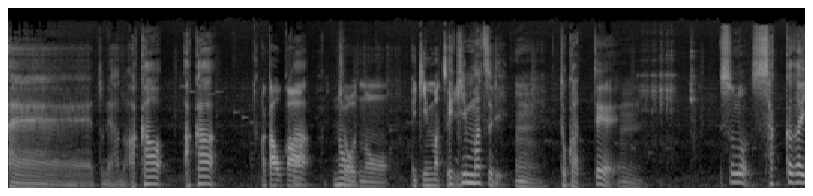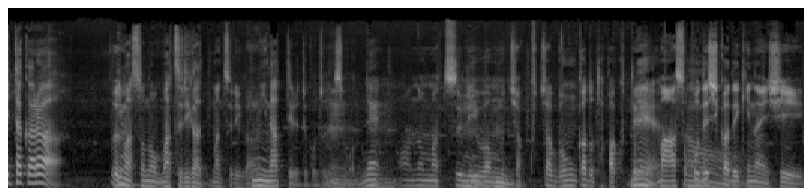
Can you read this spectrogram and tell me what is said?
えーっとねあの赤赤赤岡町のの駅祭り？駅祭りうん。とかって、うん。その作家がいたから、うん。今その祭りが祭りが。になってるってことですもんね。うん。あの祭りはむちゃくちゃ文化度高くて、ねえ。まああそこでしかできないし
